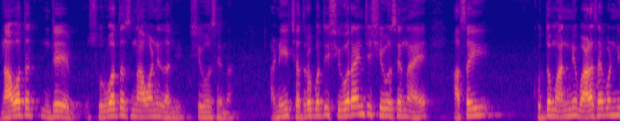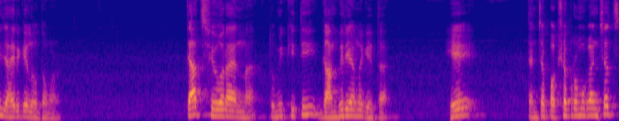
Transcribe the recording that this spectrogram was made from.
नावातच म्हणजे सुरुवातच नावाने झाली शिवसेना. आणि ही छत्रपती शिवरायांची शिवसेना आहे असंही खुद्द मान्य बाळासाहेबांनी जाहीर केलं होतं म्हणून. त्याच शिवरायांना तुम्ही किती गांभीर्यानं घेता हे त्यांच्या पक्षप्रमुखांच्याच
